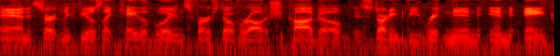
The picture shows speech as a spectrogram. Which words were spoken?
And it certainly feels like Caleb Williams' first overall to Chicago is starting to be written in in ink.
